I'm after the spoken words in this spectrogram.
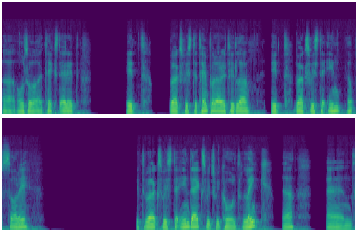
uh, also a text edit. It works with the temporary tiddler it works with the in oops sorry it works with the index which we called link yeah? And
